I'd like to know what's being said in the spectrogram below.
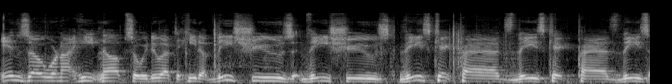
Enzo we're not heating up, so we do have to heat up these shoes, these shoes, these kick pads, these kick pads, these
